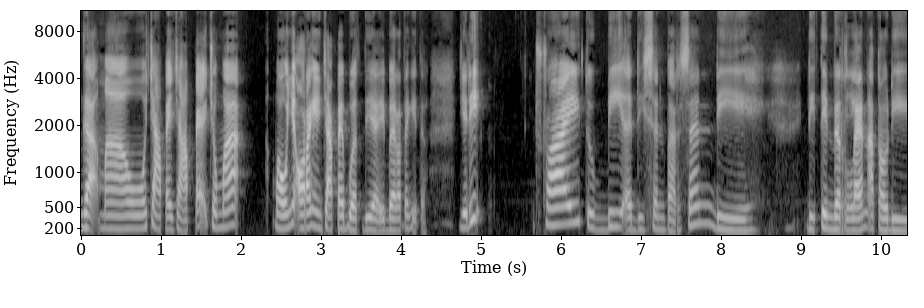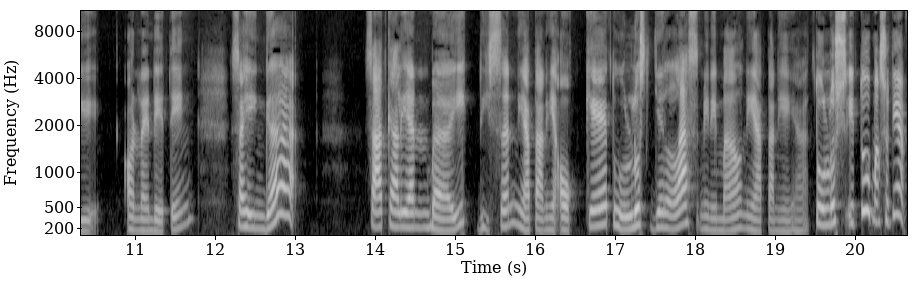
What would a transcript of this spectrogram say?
Nggak mau capek-capek cuma maunya orang yang capek buat dia ibaratnya gitu. Jadi try to be a decent person di di Tinderland atau di online dating sehingga saat kalian baik, decent, niatannya oke, tulus, jelas minimal niatannya ya. Tulus itu maksudnya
